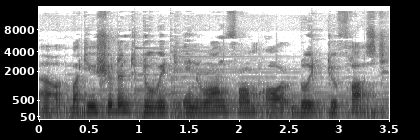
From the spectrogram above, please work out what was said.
uh, but you shouldn't do it in wrong form or do it too fast.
